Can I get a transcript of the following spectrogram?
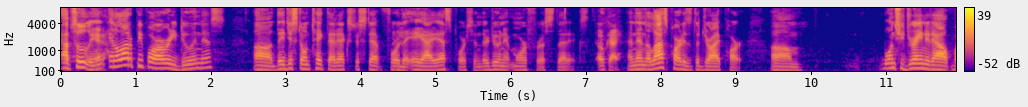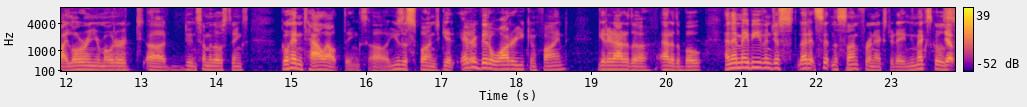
Absolutely, yeah. and, and, a lot of people are already doing this. Uh, they just don't take that extra step for mm the AIS portion. They're doing it more for aesthetics. Okay. And then the last part is the dry part. Um, once you drain it out by lowering your motor, uh, doing some of those things, go ahead and towel out things. Uh, use a sponge. Get every bit of water you can find. Get it out of the out of the boat, and then maybe even just let it sit in the sun for an extra day. New Mexico's yep.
